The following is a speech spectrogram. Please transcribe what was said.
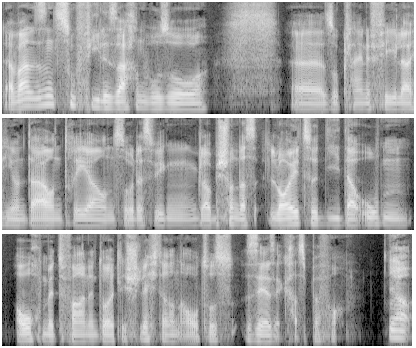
Da waren, sind zu viele Sachen, wo so, äh, so kleine Fehler hier und da und Dreher und so. Deswegen glaube ich schon, dass Leute, die da oben auch mitfahren in deutlich schlechteren Autos, sehr, sehr krass performen. ja,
